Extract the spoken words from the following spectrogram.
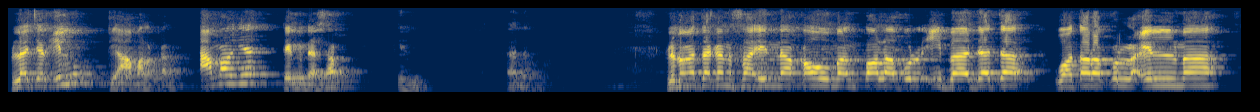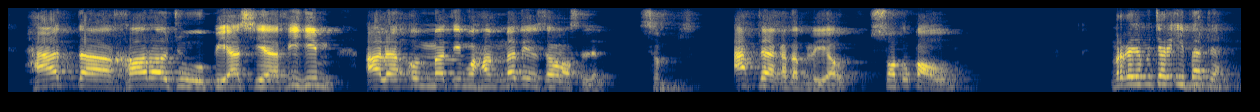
Belajar ilmu diamalkan. Amalnya dengan dasar ilmu. Ada. Belum mengatakan fa inna qauman talabul ibadata wa tarakul ilma hatta kharaju bi asyafihim ala ummati Muhammadin sallallahu alaihi wasallam. Ada kata beliau suatu kaum mereka yang mencari ibadah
